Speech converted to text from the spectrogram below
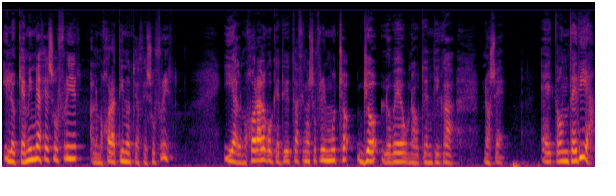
Y lo que a mí me hace sufrir, a lo mejor a ti no te hace sufrir. Y a lo mejor algo que a ti te está haciendo sufrir mucho, yo lo veo una auténtica, no sé, eh, tontería.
